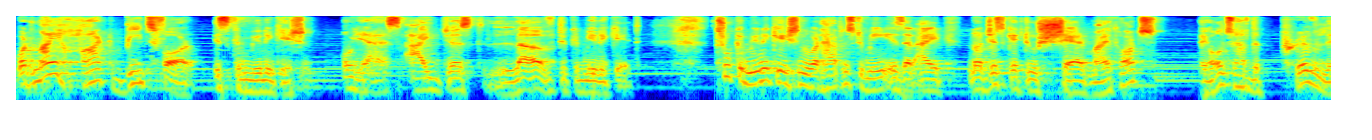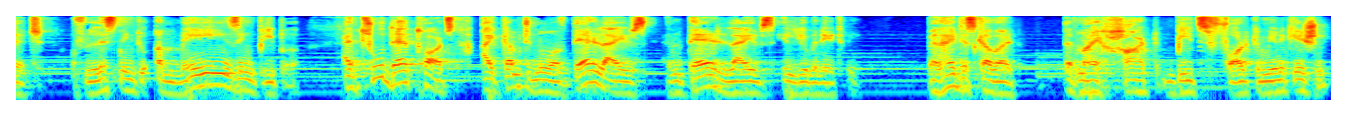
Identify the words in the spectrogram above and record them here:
What my heart beats for is communication. Oh, yes, I just love to communicate. Through communication, what happens to me is that I not just get to share my thoughts, I also have the privilege of listening to amazing people. And through their thoughts, I come to know of their lives and their lives illuminate me. When I discovered that my heart beats for communication,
